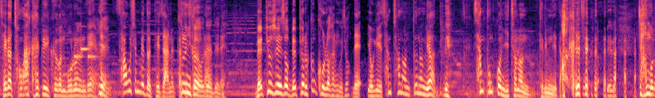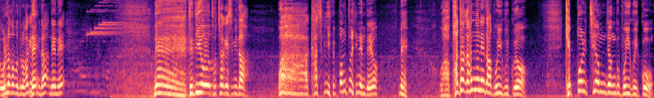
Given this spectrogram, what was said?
제가 정확하게 그건 모르는데 예. 한 4, 50m 되지 않을까 그러니까요. 싶습니다. 네, 네, 네. 몇 표소에서 몇 표를 끊고 올라가는 거죠? 네, 여기 3,000원 끊으면 네. 상품권 2,000원 드립니다. 네네. 자, 한번 올라가 보도록 하겠습니다. 네. 네 네, 드디어 도착했습니다. 와, 가슴이 뻥 뚫리는데요. 네. 와, 바다가 한눈에 다 보이고 있고요. 갯벌 체험장도 보이고 있고.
